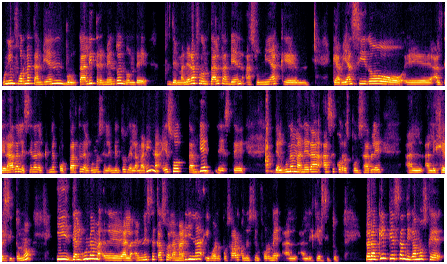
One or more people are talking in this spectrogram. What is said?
Un informe también brutal y tremendo en donde de manera frontal también asumía que que habían sido eh, alterada la escena del crimen por parte de algunos elementos de la Marina. Eso también, este, de alguna manera, hace corresponsable al, ejército, ¿no? Y de alguna, eh, en este caso a la Marina, y bueno, pues ahora con este informe al, al ejército. Pero aquí empiezan, digamos que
